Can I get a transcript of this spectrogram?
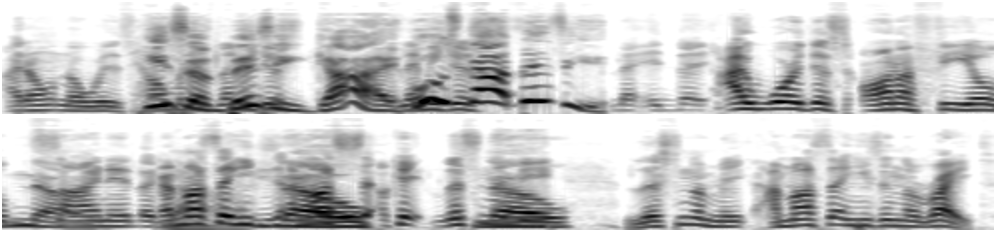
I don't know where this helmet He's a is. Let busy just- guy. Who's just- not busy? like, like, I wore this on a field, No. sign it. Like I'm No. not saying he's. I'm No. not okay, listen to me. Listen to me. I'm not saying he's in the right.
